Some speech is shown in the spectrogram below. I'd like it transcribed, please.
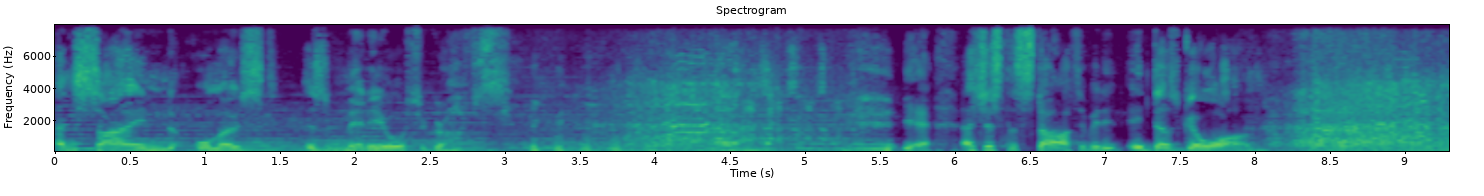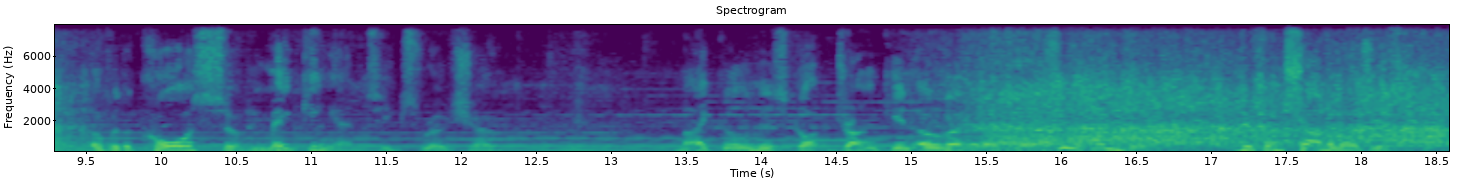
and signed almost as many autographs. yeah, that's just the start of it. It, it does go on. Over the course of making Antiques Roadshow, Michael has got drunk in over 200 different travelodges.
